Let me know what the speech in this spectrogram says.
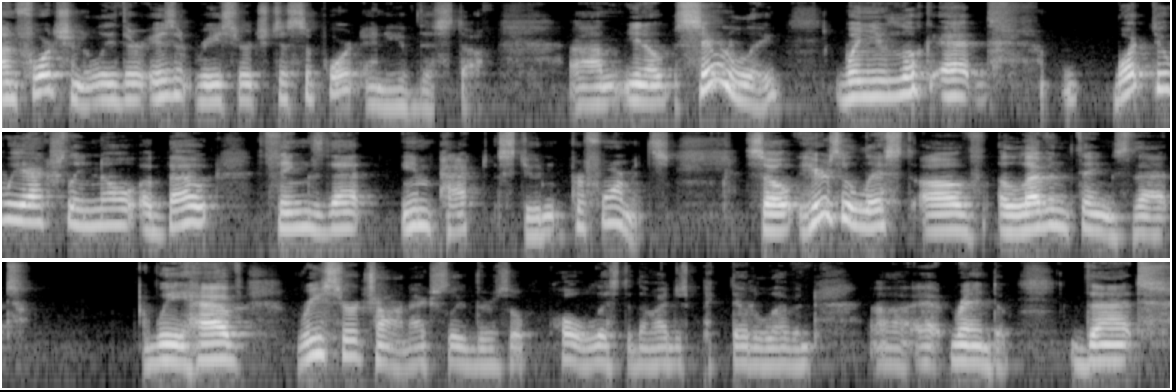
unfortunately, there isn't research to support any of this stuff. Um, you know, similarly, when you look at what do we actually know about things that impact student performance. So here's a list of 11 things that we have research on. Actually, there's a whole list of them. I just picked out 11 uh, at random that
